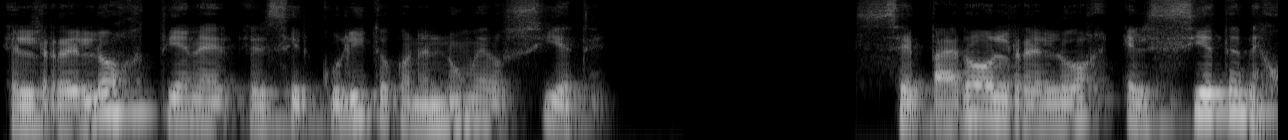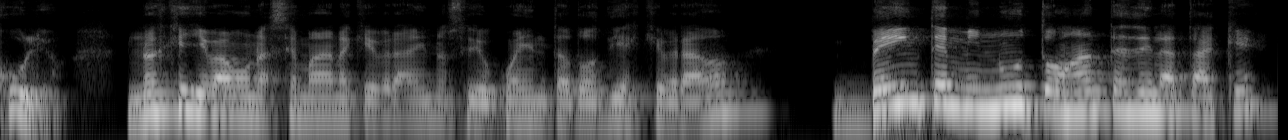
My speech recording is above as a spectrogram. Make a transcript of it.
El reloj tiene el circulito con el número 7. Se paró el reloj el 7 de julio. No es que llevaba una semana quebrada y no se dio cuenta, dos días quebrado. 20 minutos antes del ataque,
